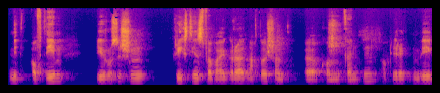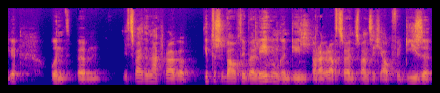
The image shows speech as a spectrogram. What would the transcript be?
mit, auf dem die russischen Kriegsdienstverweigerer nach Deutschland äh, kommen könnten, auf direktem Wege. Und ähm, die zweite Nachfrage, gibt es überhaupt Überlegungen, die in Paragraph 22 auch für diese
